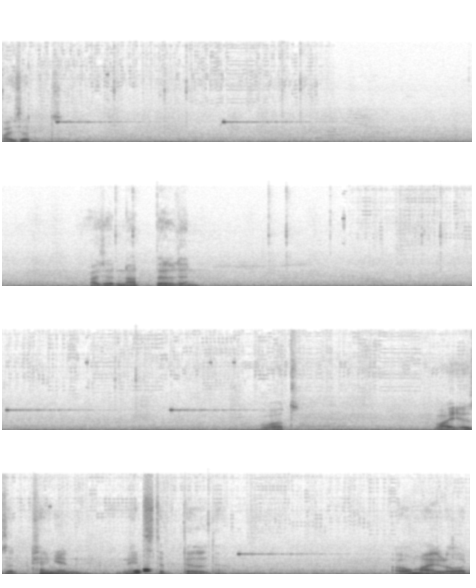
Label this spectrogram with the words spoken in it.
Why is that? Why is it not building? What? Why is it pinging? Needs to build. Oh my lord.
